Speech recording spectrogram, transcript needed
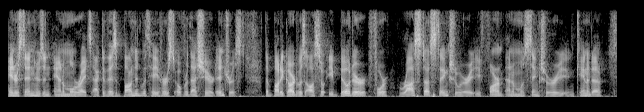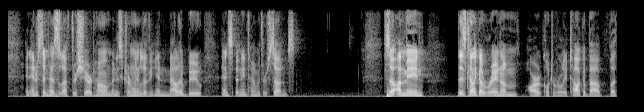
Anderson, who's an animal rights activist, bonded with Hayhurst over that shared interest. The bodyguard was also a builder for Rasta Sanctuary, a farm animal sanctuary in Canada. And Anderson has left their shared home and is currently living in Malibu and spending time with her sons. So, I mean, this is kind of like a random article to really talk about, but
